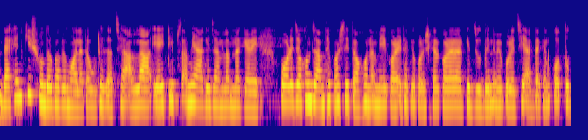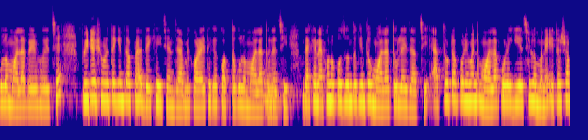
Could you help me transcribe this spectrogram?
দেখেন কি সুন্দরভাবে ময়লাটা উঠে যাচ্ছে। আল্লাহ, এই টিপস আমি আগে জানলাম না কেড়ে। পরে যখন জানতে পারছি, তখন আমি এই কড়াইটাকে পরিষ্কার করার আর কি যুদ্ধে নেমে পড়েছি। আর দেখেন কতগুলো ময়লা বের হয়েছে। ভিডিও শুরুতে কিন্তু আপনারা দেখেইছেন যে আমি কড়াই থেকে কতগুলো ময়লা তুলেছি। দেখেন এখনও পর্যন্ত কিন্তু ময়লা তুলেই যাচ্ছি। এতটা পরিমাণে ময়লা পড়ে গিয়েছিল মানে এটা সব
